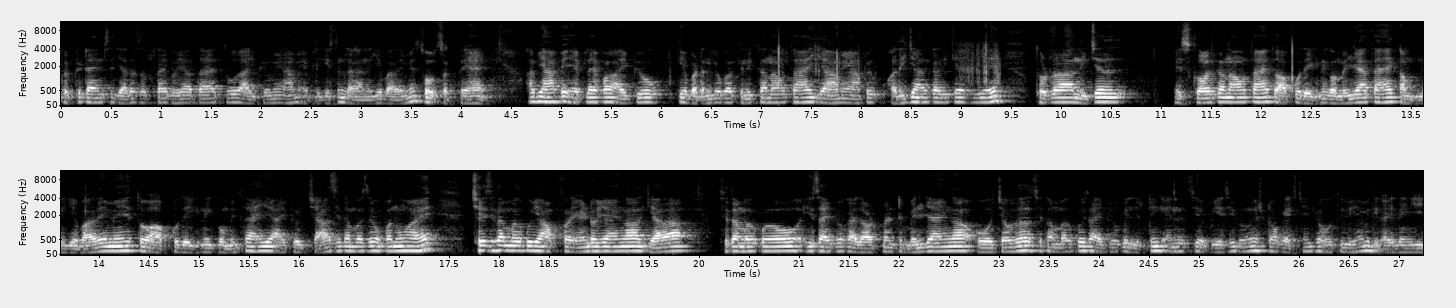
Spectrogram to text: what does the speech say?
फिफ्टी टाइम से ज़्यादा सब्सक्राइब हो जाता है तो आईपीओ में हम एप्लीकेशन लगाने के बारे में सोच सकते हैं। अब यहाँ पे अप्लाई फॉर आईपीओ के बटन के ऊपर क्लिक करना होता है। या हमें यहाँ पर अधिक जानकारी के लिए थोड़ा नीचे स्क्रॉल करना होता है तो आपको देखने को मिल जाता है कंपनी के बारे में तो आपको देखने को मिलता है। ये आईपीओ चार सितंबर से ओपन हुआ है। छः सितंबर को ये ऑफ़र एंड हो जाएगा। ग्यारह सितंबर को इस आईपीओ का अलॉटमेंट मिल जाएगा और चौदह सितंबर को इस आई की लिस्टिंग एन और बी दोनों स्टॉक एक्सचेंज पर होती हुई हमें दिखाई देंगी।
